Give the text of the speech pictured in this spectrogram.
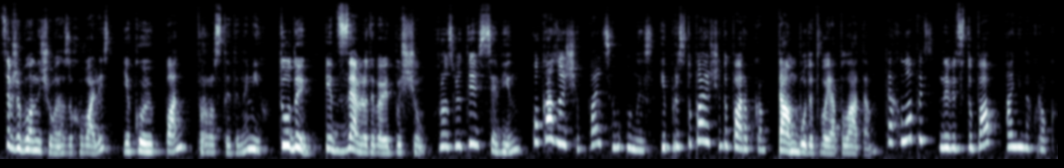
Це вже була нечувана зухвалість, якої пан простити не міг. Туди, під землю тебе відпущу. Розлютився він, показуючи пальцем униз і приступаючи до парубка. Там буде твоя плата. Та хлопець не відступав ані на крок.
